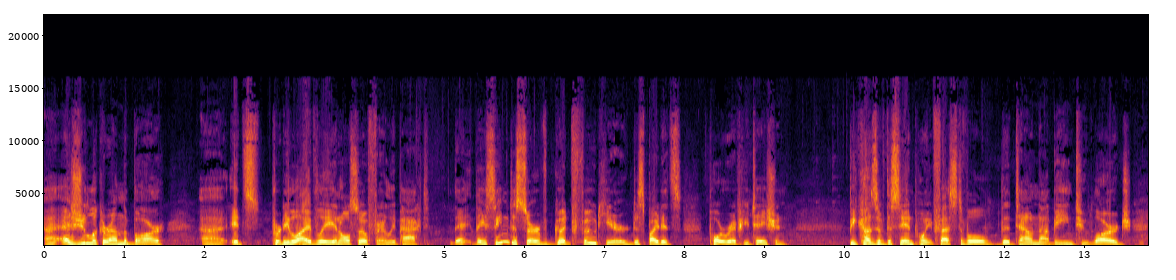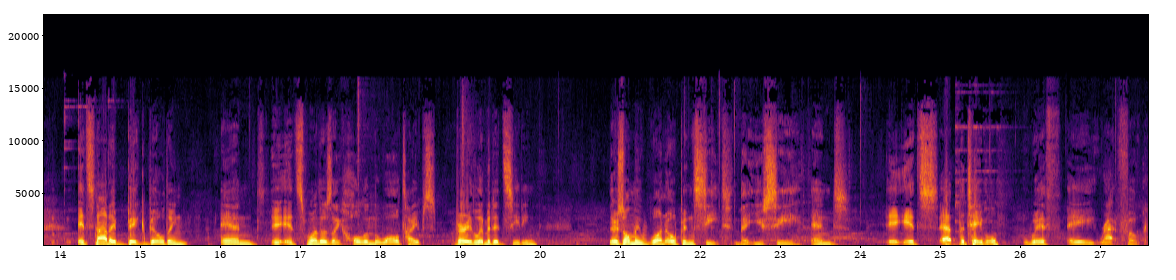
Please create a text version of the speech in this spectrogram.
Uh, as you look around the bar, uh, it's pretty lively and also fairly packed. They, they seem to serve good food here despite its poor reputation. Because of the Sandpoint Festival, the town not being too large, it's not a big building, and i- it's one of those like hole in the wall types, very limited seating. There's only one open seat that you see, and i- it's at the table with a rat folk.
